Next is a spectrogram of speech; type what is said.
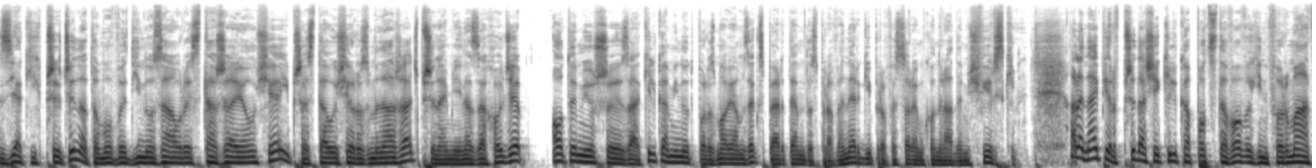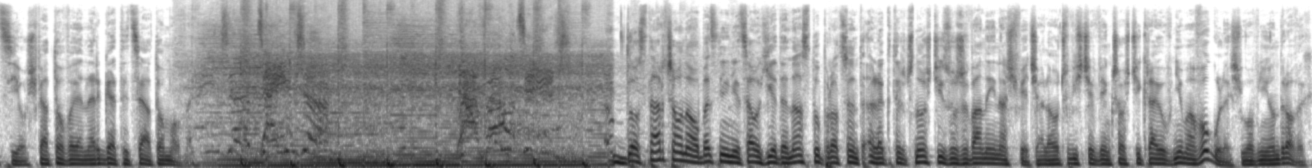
Z jakich przyczyn atomowe dinozaury starzeją się i przestały się rozmnażać, przynajmniej na zachodzie? O tym już y, za kilka minut porozmawiam z ekspertem do spraw energii, profesorem Konradem Świrskim. Ale najpierw przyda się kilka podstawowych informacji o światowej energetyce atomowej. Dostarcza ona obecnie niecałych 11% elektryczności zużywanej na świecie, ale oczywiście w większości krajów nie ma w ogóle siłowni jądrowych.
